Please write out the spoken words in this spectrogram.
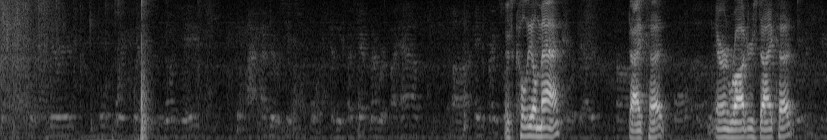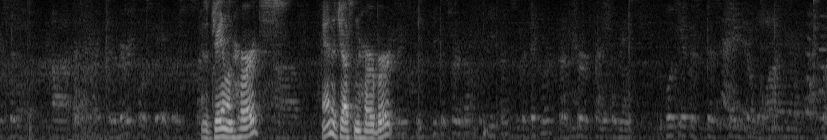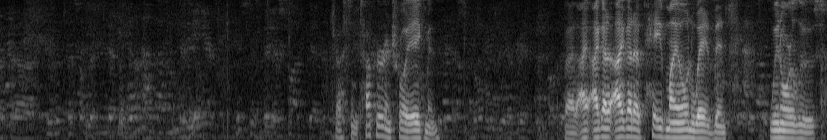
There's Khalil Mack, die cut. Aaron Rodgers, die cut. There's Jalen Hurts and a Justin Herbert. Justin Tucker and Troy Aikman. But I, I got I gotta pave my own way, Vince. Win or lose.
